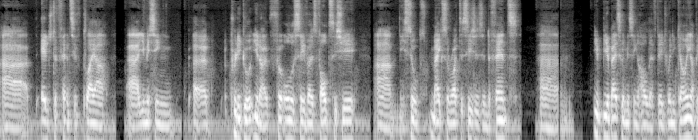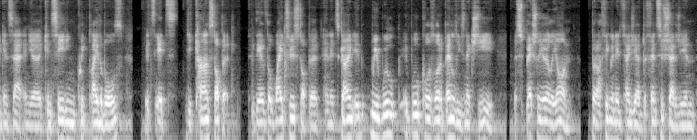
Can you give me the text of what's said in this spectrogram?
uh, edge defensive player. Uh, you're missing a pretty good, you know, for all of Sivo's faults this year. Um, he still makes the right decisions in defence. Um, you're basically missing a whole left edge when you're going up against that and you're conceding quick play the balls. It's it's you can't stop it. They're the way to stop it, and it's going. It we will it will cause a lot of penalties next year especially early on. But I think we need to change our defensive strategy and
